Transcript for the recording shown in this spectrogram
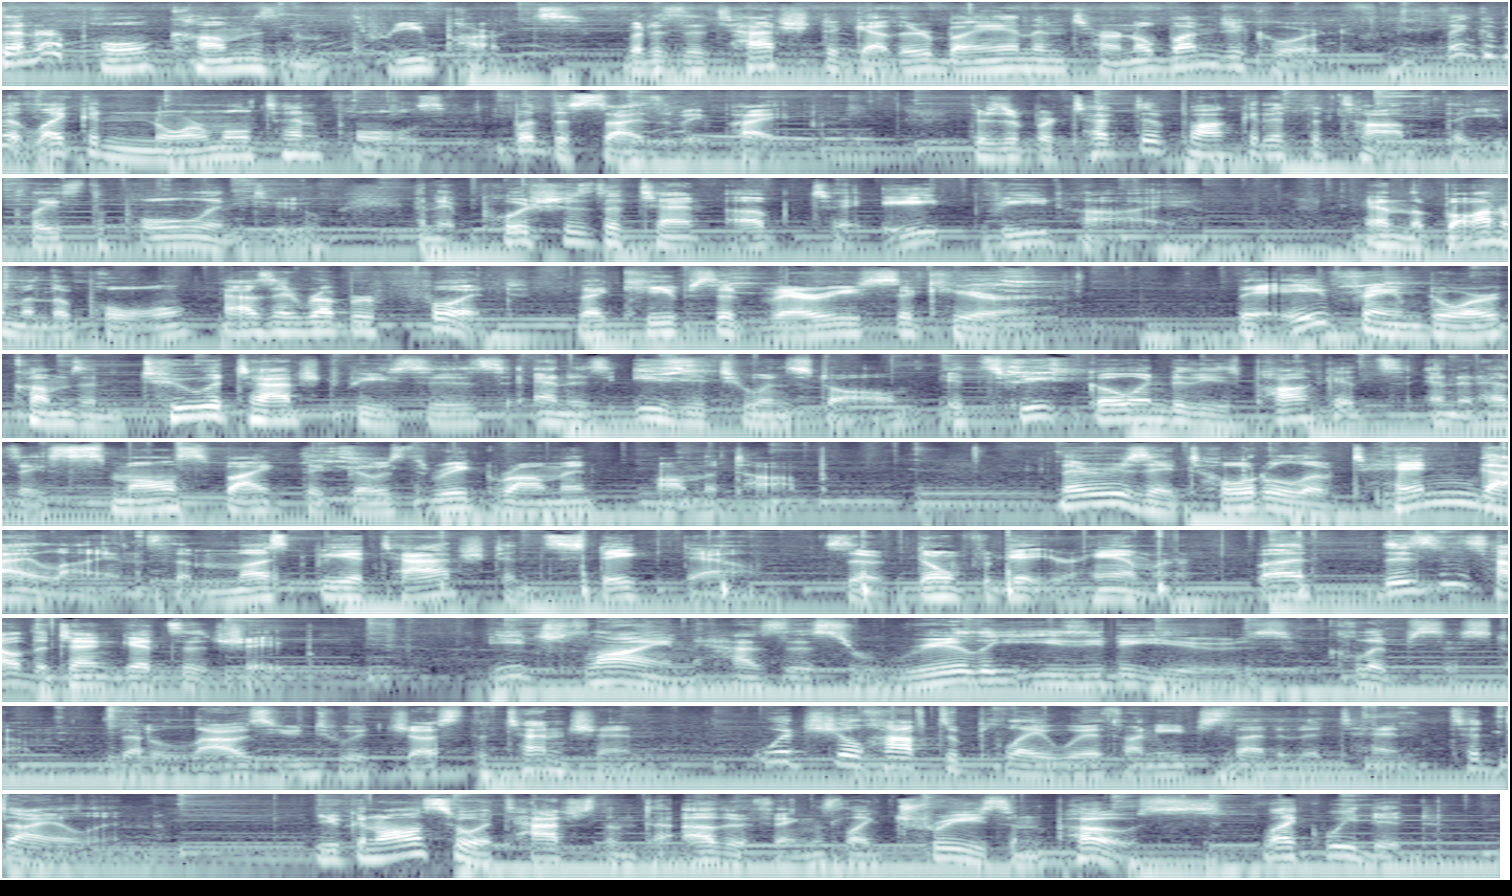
center pole comes in three parts, but is attached together by an internal bungee cord. Think of it like a normal tent poles, but the size of a pipe. There's a protective pocket at the top that you place the pole into, and it pushes the tent up to 8 feet high. And the bottom of the pole has a rubber foot that keeps it very secure. The A-frame door comes in two attached pieces and is easy to install. Its feet go into these pockets and it has a small spike that goes through a grommet on the top. There is a total of 10 guy lines that must be attached and staked down, so don't forget your hammer. But this is how the tent gets its shape. Each line has this really easy to use clip system that allows you to adjust the tension, which you'll have to play with on each side of the tent to dial in. You can also attach them to other things like trees and posts, like we did.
